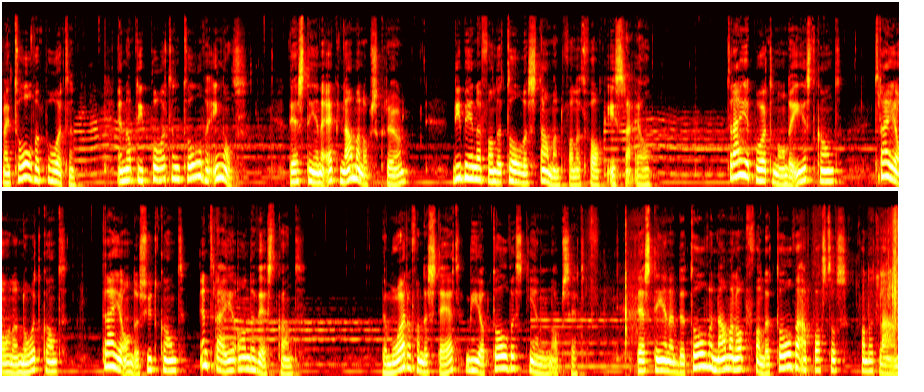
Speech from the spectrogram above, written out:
met tolve poorten, en op die poorten tolve engels. Daar stenen ek namen op skreun, die binnen van de tolve stammen van het volk Israël. Treie poorten aan de eestkant, treie aan de noordkant, treie aan de zuidkant en treie aan de westkant. De moorden van de stad wie op tolve stenen opzet. Daar stenen de tolve namen op van de tolve apostels van het laan.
